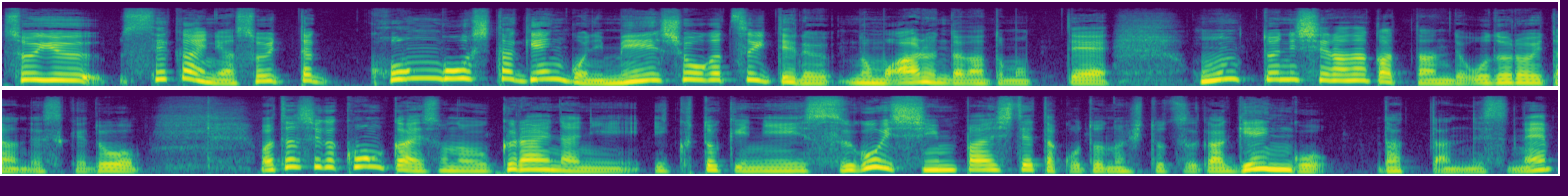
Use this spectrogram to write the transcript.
そういう世界にはそういった混合した言語に名称がついてるのもあるんだなと思って、本当に知らなかったんで驚いたんですけど、私が今回そのウクライナに行く時にすごい心配してたことの一つが言語だったんですね。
